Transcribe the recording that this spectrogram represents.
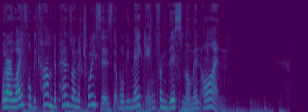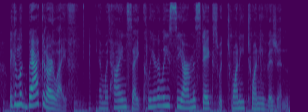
What our life will become depends on the choices that we'll be making from this moment on. We can look back at our life and, with hindsight, clearly see our mistakes with 2020 vision.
